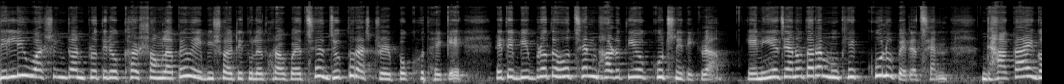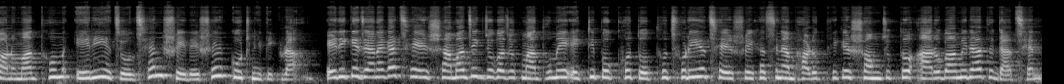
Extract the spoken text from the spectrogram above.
দিল্লি, ওয়াশিংটন প্রতিরক্ষার সংলাপেও এই বিষয়টি তুলে ধরা হয়েছে যুক্তরাষ্ট্রের পক্ষ থেকে। এতে বিব্রত হচ্ছেন ভারতীয় কূটনীতিকরা। এ নিয়ে যেন তারা মুখে কুলু পেটেছেন। ঢাকায় গণমাধ্যম এড়িয়ে চলছেন সে দেশের কূটনীতিকরা। এদিকে জানা গেছে, সামাজিক যোগাযোগ মাধ্যমে একটি পক্ষ তথ্য ছড়িয়েছে, শেখ হাসিনা ভারত থেকে সংযুক্ত আরব আমিরাত গেছেন।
